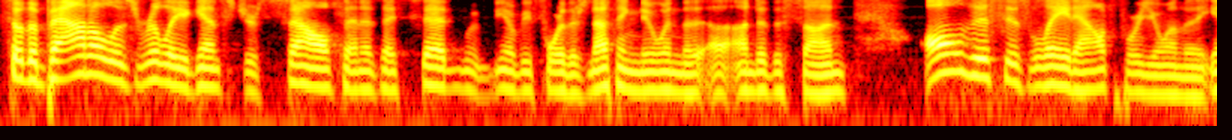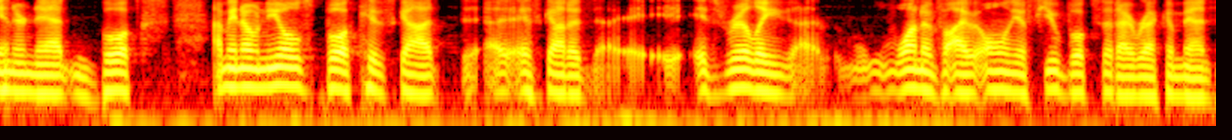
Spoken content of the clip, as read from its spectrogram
So the battle is really against yourself, and as I said, you know before, there's nothing new in the uh, under the sun all this is laid out for you on the internet and books. I mean, O'Neil's book has got uh, has got a is really uh, one of I only a few books that I recommend.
